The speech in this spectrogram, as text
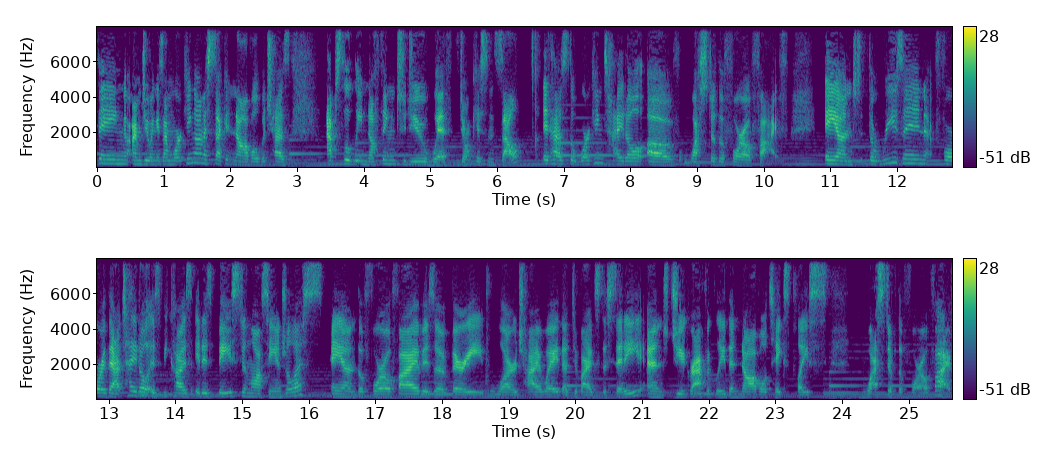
thing I'm doing is I'm working on a second novel, which has absolutely nothing to do with Don't Kiss and Sell. It has the working title of West of the 405. And the reason for that title is because it is based in Los Angeles, and the 405 is a very large highway that divides the city. And geographically, the novel takes place west of the 405.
